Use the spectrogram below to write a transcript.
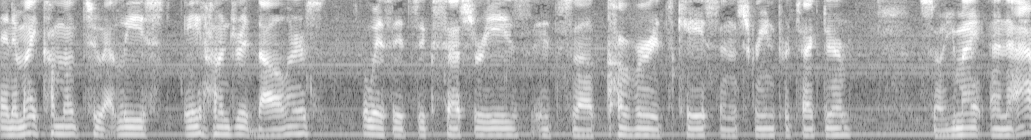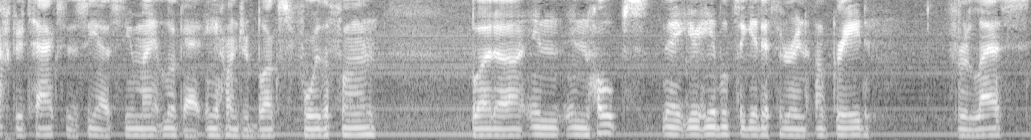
and it might come up to at least $800 with its accessories, its uh, cover, its case, and screen protector. So you might, and after taxes, yes, you might look at 800 bucks for the phone. But uh, in in hopes that you're able to get it through an upgrade for less,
